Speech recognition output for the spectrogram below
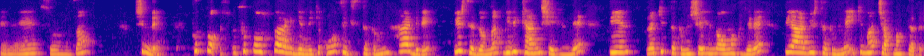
Evet sorumuza. Şimdi Futbol, Futbol Süper Ligi'ndeki 18 takımın her biri bir sezonda biri kendi şehrinde, diğer rakip takımın şehrinde olmak üzere diğer bir takım ile iki maç yapmaktadır.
